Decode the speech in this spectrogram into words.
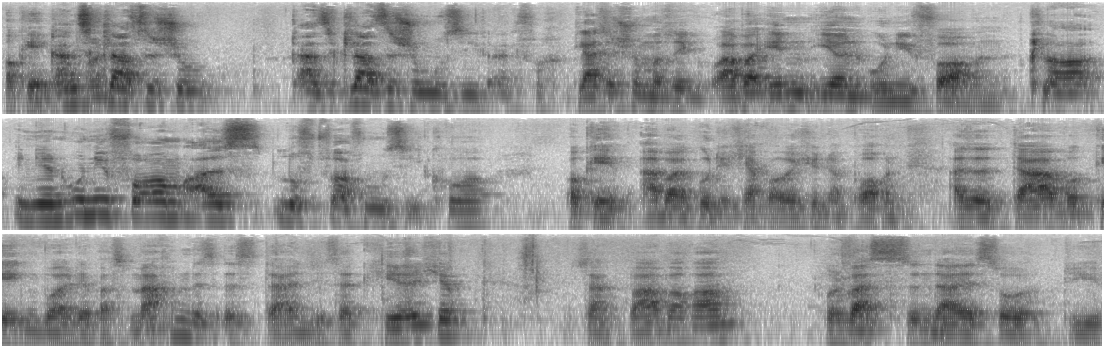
okay. ganz klassische, also klassische Musik einfach. Klassische Musik, aber in ihren Uniformen. Klar, in ihren Uniformen als Luftwaffenmusikchor. Okay, aber gut, ich habe euch unterbrochen. Also dagegen wollt ihr was machen, das ist da in dieser Kirche, St. Barbara. Und was sind da jetzt so die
